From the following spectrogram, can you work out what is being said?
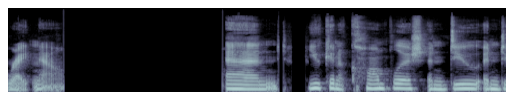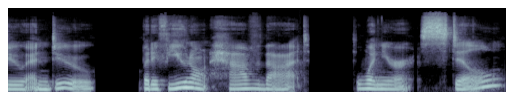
right now. And you can accomplish and do and do and do. But if you don't have that when you're still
